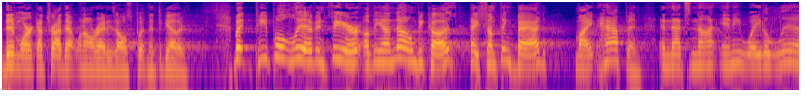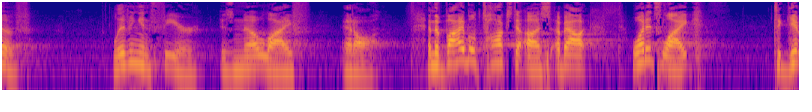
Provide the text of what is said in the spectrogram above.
Didn't work. I tried that one already as I was putting it together. But people live in fear of the unknown because, hey, something bad might happen. And that's not any way to live. Living in fear is no life at all. And the Bible talks to us about what it's like to get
